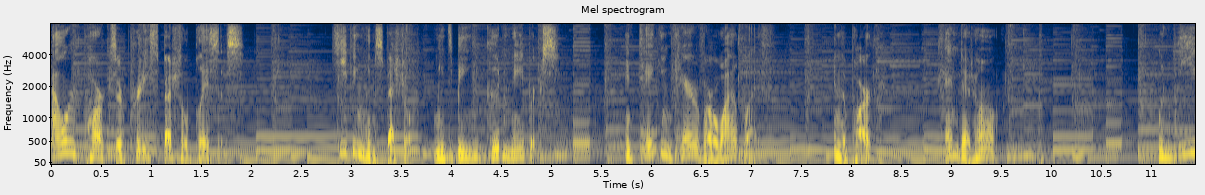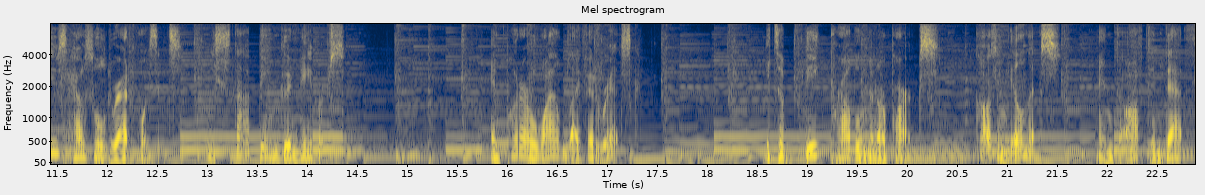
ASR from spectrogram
Our parks are pretty special places. Keeping them special means being good neighbors and taking care of our wildlife in the park and at home. When we use household rat poisons, we stop being good neighbors and put our wildlife at risk. It's a big problem in our parks, causing illness and often death.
